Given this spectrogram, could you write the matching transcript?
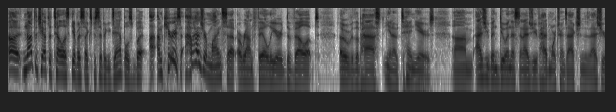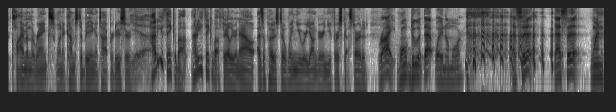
uh, not that you have to tell us, give us like specific examples, but I- I'm curious, how has your mindset around failure developed over the past, you know, 10 years? Um, as you've been doing this and as you've had more transactions and as you're climbing the ranks when it comes to being a top producer, Yeah. how do you think about, how do you think about failure now as opposed to when you were younger and you first got started? Right. Won't do it that way no more. That's it. That's it. When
